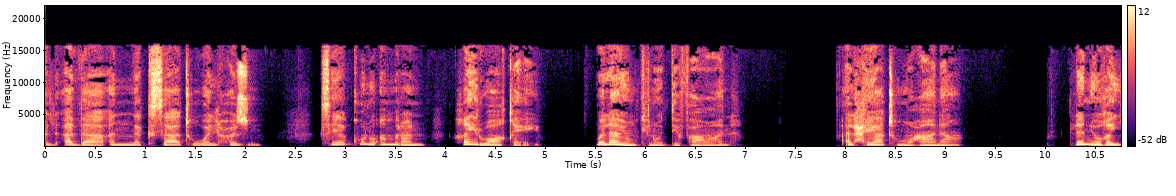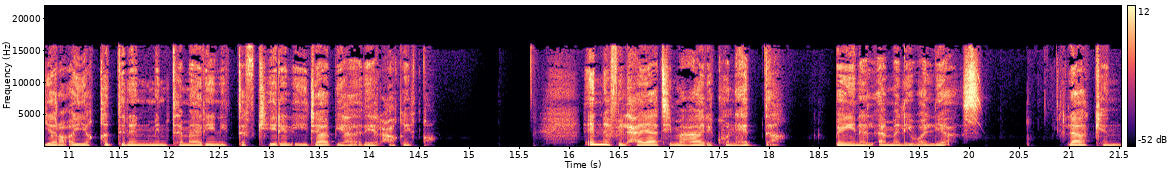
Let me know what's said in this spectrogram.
الأذى النكسات والحزن. سيكون أمرا غير واقعي ولا يمكن الدفاع عنه. الحياة معاناة. لن يغير أي قدر من تمارين التفكير الإيجابي هذه الحقيقة. إن في الحياة معارك عدة بين الأمل واليأس. لكن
